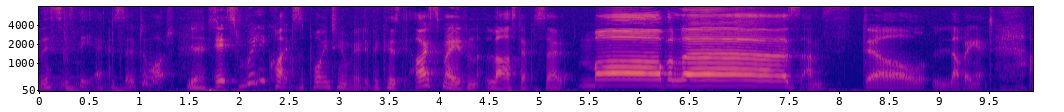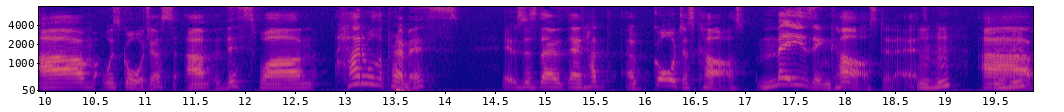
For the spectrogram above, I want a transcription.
this is the episode to watch. Yes. It's really quite disappointing, really, because the Ice Maiden last episode, marvelous. I'm still loving it. Um, was gorgeous. Um, this one had all the premise. It was as though they'd had a gorgeous cast, amazing cast in it. Mm-hmm. Uh,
